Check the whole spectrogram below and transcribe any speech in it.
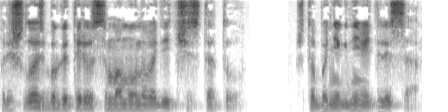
Пришлось богатырю самому наводить чистоту, чтобы не гневить леса.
